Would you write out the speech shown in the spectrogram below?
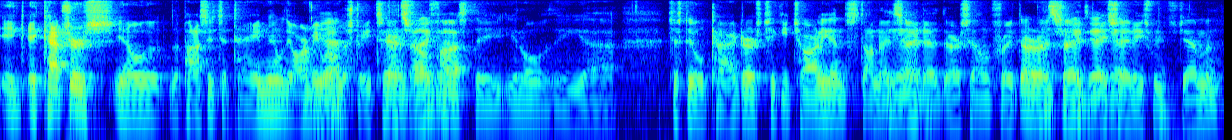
it, it captures, you know, the passage of time. You know, the army were on the streets here that's in right, yeah. Belfast. The you know the uh, just the old characters, Cheeky Charlie, and standing outside Yeah. uh, there selling fruit there That's outside right, yeah, outside Eastwood's gym, and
